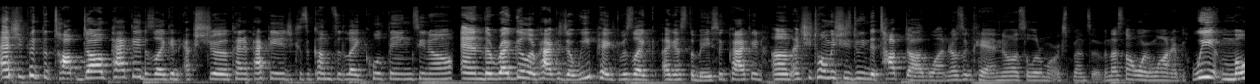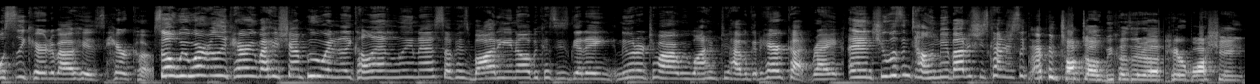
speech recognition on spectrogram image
and she picked the top dog package as like an extra kind of package because it comes with like cool things you know. And the regular package that we picked was like I guess the basic package. Um, and she told me she's doing the top dog one. And I was like okay, I know it's a little more expensive, and that's not what we wanted. We mostly cared about his haircut, so we weren't really caring about his shampoo and like cleanliness of his body, you know, because he's getting neutered tomorrow. We want him to have a good haircut, right? And she wasn't telling me about it. She's kind of just like, I picked Top Dog because of the hair washing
